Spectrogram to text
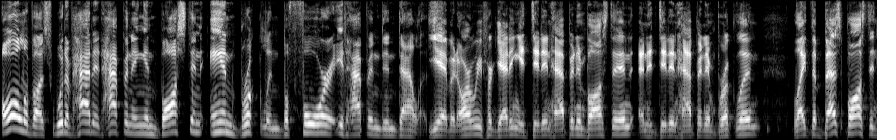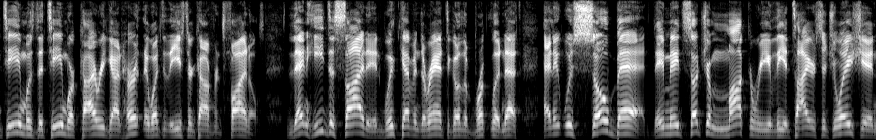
all of us would have had it happening in Boston and Brooklyn before it happened in Dallas. Yeah, but are we forgetting it didn't happen in Boston and it didn't happen in Brooklyn? Like the best Boston team was the team where Kyrie got hurt. They went to the Eastern Conference Finals. Then he decided with Kevin Durant to go to the Brooklyn Nets. And it was so bad. They made such a mockery of the entire situation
